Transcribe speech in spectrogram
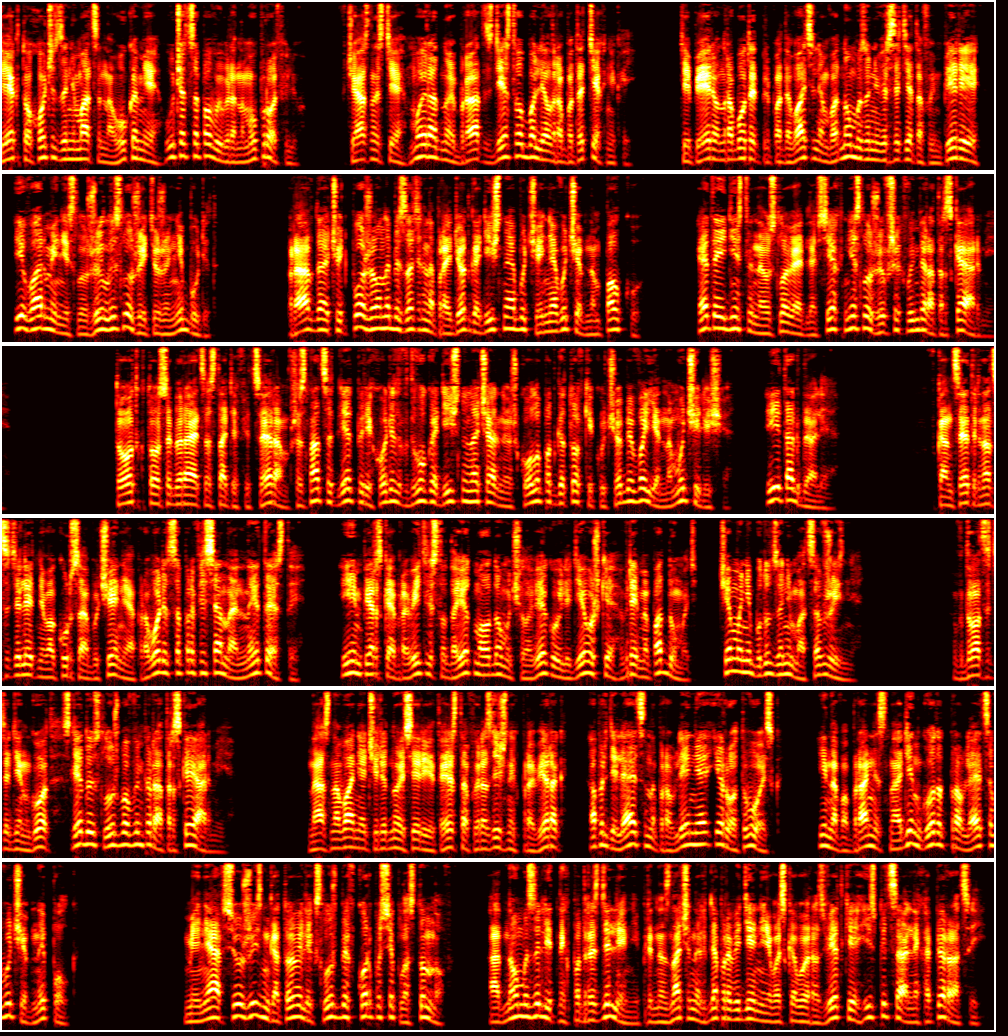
Те, кто хочет заниматься науками, учатся по выбранному профилю. В частности, мой родной брат с детства болел робототехникой. Теперь он работает преподавателем в одном из университетов империи и в армии не служил и служить уже не будет. Правда, чуть позже он обязательно пройдет годичное обучение в учебном полку. Это единственное условие для всех, не служивших в императорской армии. Тот, кто собирается стать офицером, в 16 лет переходит в двухгодичную начальную школу подготовки к учебе в военном училище и так далее. В конце 13-летнего курса обучения проводятся профессиональные тесты, и имперское правительство дает молодому человеку или девушке время подумать, чем они будут заниматься в жизни. В 21 год следует служба в императорской армии. На основании очередной серии тестов и различных проверок определяется направление и род войск, и новобранец на один год отправляется в учебный полк. Меня всю жизнь готовили к службе в корпусе пластунов, одном из элитных подразделений, предназначенных для проведения войсковой разведки и специальных операций.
